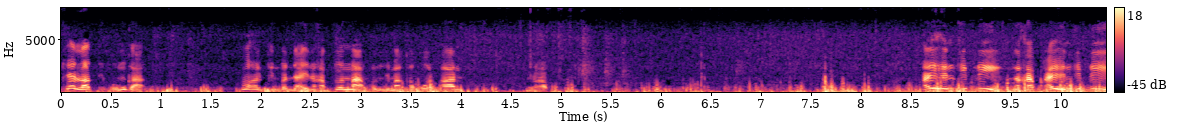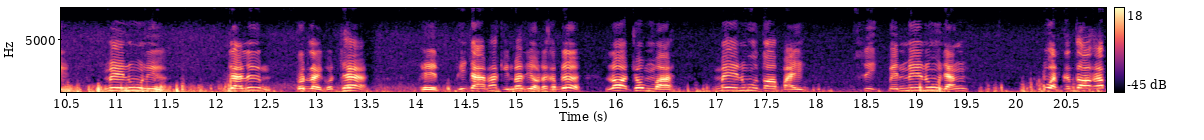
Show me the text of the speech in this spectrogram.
แค่รสผมกับว่ากินปันไดนะครับส่วนมากผมจะมาขับโพดอ่อนนะครับใครเห็นคลิปนี้นะครับใครเห็นคลิปนี้ เมนูนี่อย่าลืมกดไลค์กดแชร์ เพจพิจาพากินพาเที่ยวนะครับเด้อรอชมว่าเมนูต่อไป สิเป็นเมนูอย่างตรวจกันต่อครับ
